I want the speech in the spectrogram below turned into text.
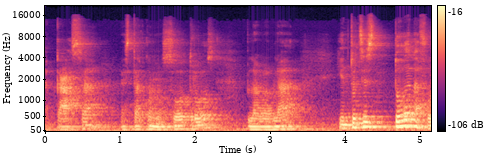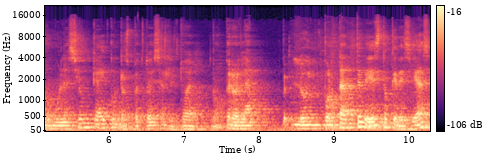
A casa, a estar con nosotros, bla, bla, bla. Y entonces toda la formulación que hay con respecto a ese ritual, ¿no? Pero la, lo importante de esto que decías,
